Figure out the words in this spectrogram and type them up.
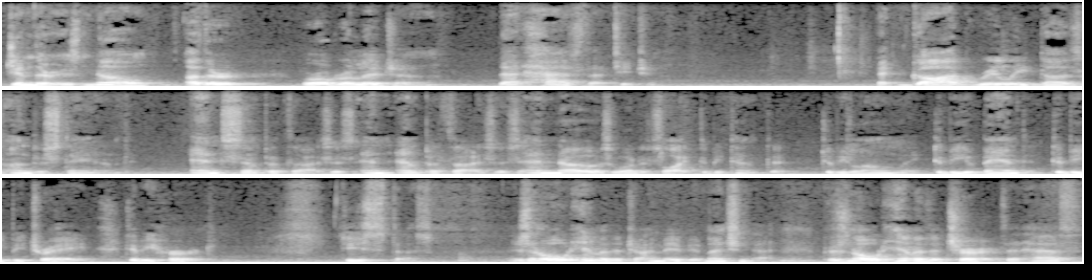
Jim, there is no other world religion that has that teaching. That God really does understand and sympathizes and empathizes and knows what it's like to be tempted, to be lonely, to be abandoned, to be betrayed, to be hurt. Jesus does. There's an old hymn of the church, I may have mentioned that. But there's an old hymn of the church that has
